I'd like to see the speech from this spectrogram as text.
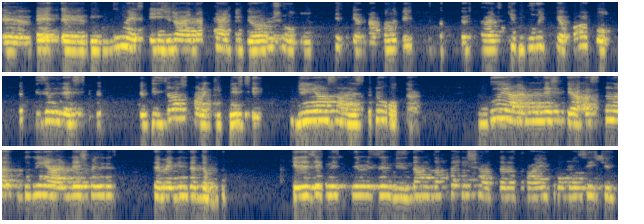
e, ve e, bu mesleği icra ederken ki görmüş olduğum etkenler bana bir kez gösterdi ki bu ülke var olduğunda bizim neslimiz ve bizden sonraki nesil dünya sahnesinde olacak. Bu yerlileş, ya aslında bugün yerlileşmenin temelinde de bu. Gelecek neslimizin bizden daha iyi şartlara sahip olması için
